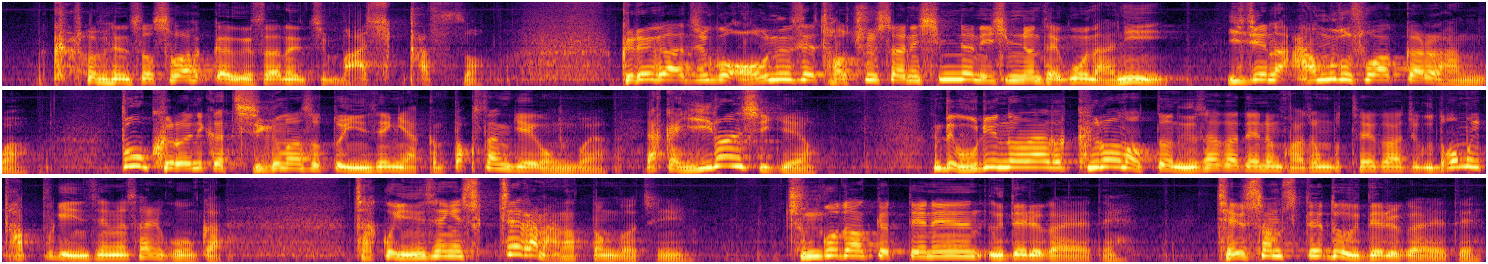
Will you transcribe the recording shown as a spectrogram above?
그러면서 소아과 의사는 지금 맛이 갔어. 그래가지고 어느새 저출산이 10년, 20년 되고 나니 이제는 아무도 소아과를 안 가. 또 그러니까 지금 와서 또 인생이 약간 떡상기회가 온 거야. 약간 이런 식이에요. 근데 우리나라가 그런 어떤 의사가 되는 과정부터 해가지고 너무 바쁘게 인생을 살고, 그러니까 자꾸 인생에 숙제가 많았던 거지. 중고등학교 때는 의대를 가야 돼. 재수 삼수 때도 의대를 가야 돼.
